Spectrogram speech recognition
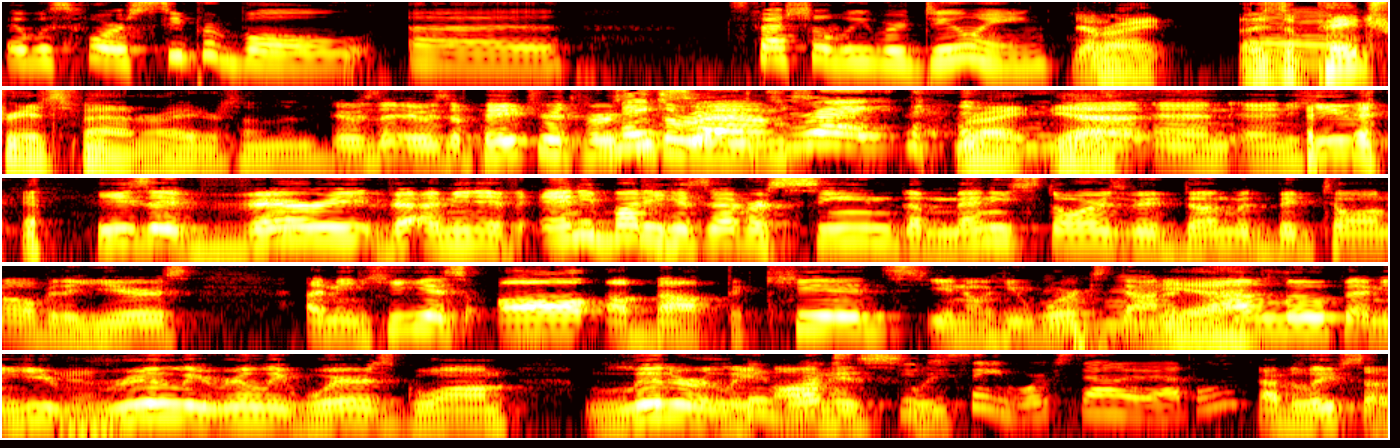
it was for a Super Bowl uh, special we were doing. Right. He's a Patriots fan, right, or something? It was it was a Patriots versus Make the sure Rams. it's right. Right, yeah. and and he he's a very I mean, if anybody has ever seen the many stories we've done with Big Tone over the years, I mean, he is all about the kids. You know, he works down Yeah. at Guadalupe. I mean, he really really wears Guam literally He on works- his did you say he works down at Adelup? I believe so.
